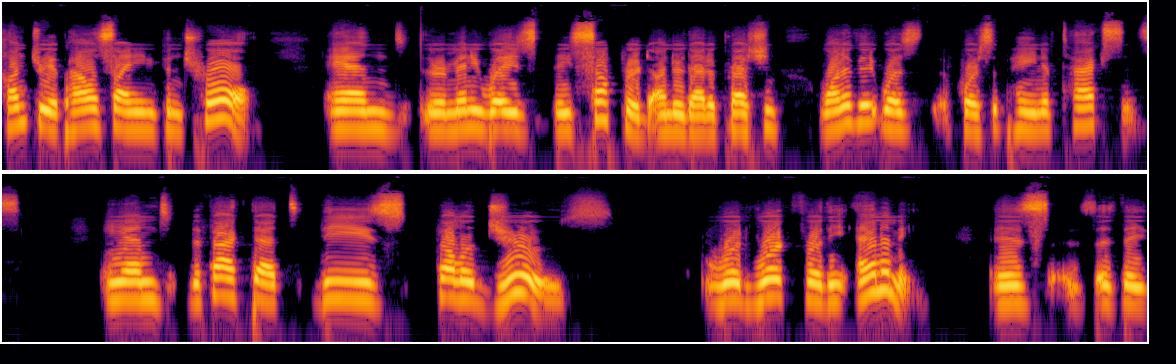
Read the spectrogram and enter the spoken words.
country of Palestine in control. And there are many ways they suffered under that oppression. One of it was, of course, the paying of taxes. And the fact that these fellow Jews would work for the enemy is, is they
